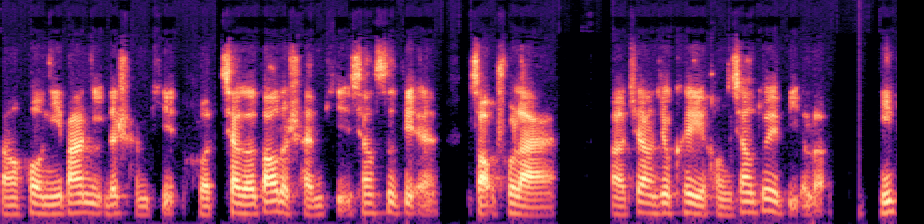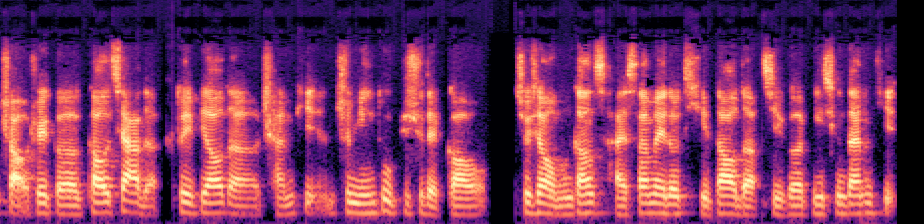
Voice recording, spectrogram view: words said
然后你把你的产品和价格高的产品相似点找出来，啊，这样就可以横向对比了。你找这个高价的对标的产品，知名度必须得高。就像我们刚才三位都提到的几个明星单品，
